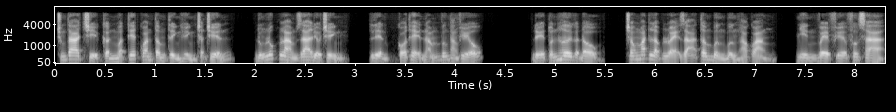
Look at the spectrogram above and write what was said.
chúng ta chỉ cần mật thiết quan tâm tình hình trận chiến, đúng lúc làm ra điều chỉnh, liền có thể nắm vững thắng phiếu. Đế tuấn hơi gật đầu, trong mắt lập lòe dã tâm bừng bừng hào quang, nhìn về phía phương xa,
